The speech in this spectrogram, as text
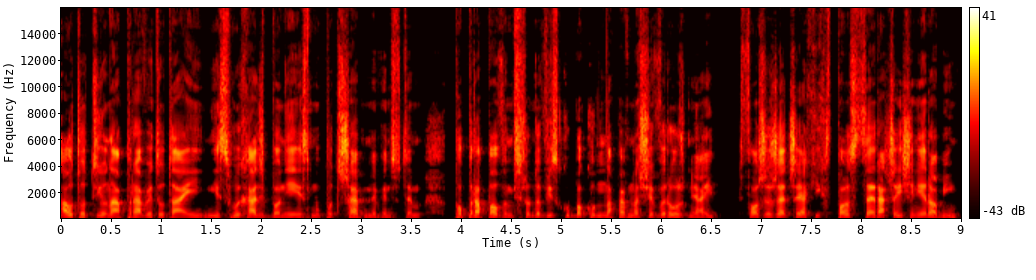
autotuna prawie tutaj nie słychać, bo nie jest mu potrzebny, więc w tym poprapowym środowisku Bokun na pewno się wyróżnia i tworzy rzeczy, jakich w Polsce raczej się nie robi.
